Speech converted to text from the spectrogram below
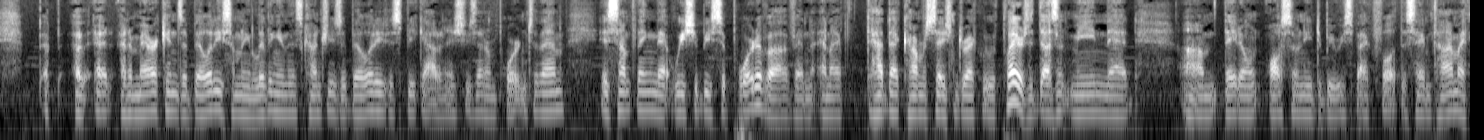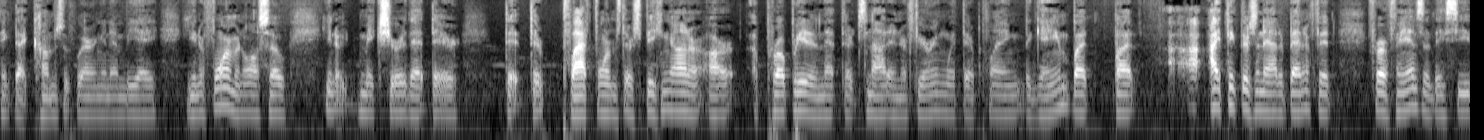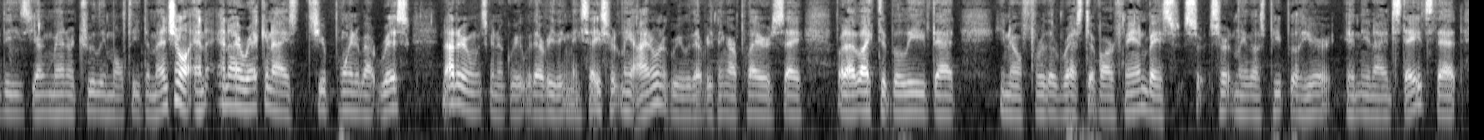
a, a, an American's ability, somebody living in this country's ability to speak out on issues that are important to them, is something that we should be supportive of. And and I've had that conversation directly with players. It doesn't mean that um, they don't also need to be respectful at the same time. I think that comes with wearing an NBA uniform, and also, you know, make sure that they're that their platforms they're speaking on are, are appropriate and that it's not interfering with their playing the game. But but I think there's an added benefit for our fans that they see these young men are truly multidimensional. And and I recognize to your point about risk, not everyone's going to agree with everything they say. Certainly, I don't agree with everything our players say. But I like to believe that you know for the rest of our fan base, c- certainly those people here in the United States, that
